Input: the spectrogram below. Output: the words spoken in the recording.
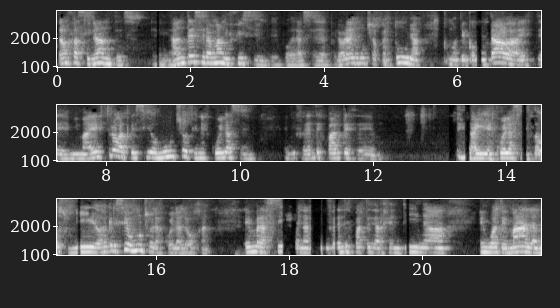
tan fascinantes. Eh, antes era más difícil de poder acceder, pero ahora hay mucha apertura. Como te comentaba, este, mi maestro ha crecido mucho, tiene escuelas en diferentes partes de, hay escuelas en Estados Unidos, ha crecido mucho la escuela Lohan, en Brasil, en diferentes partes de Argentina, en Guatemala, en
